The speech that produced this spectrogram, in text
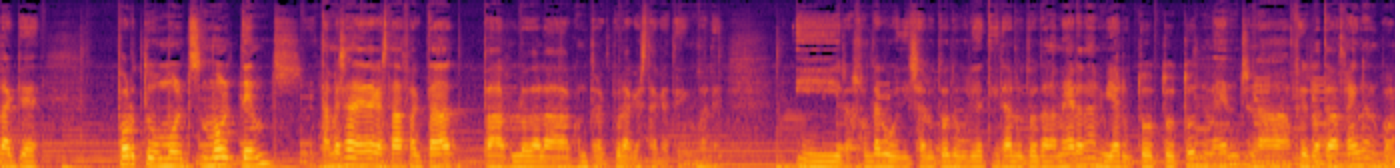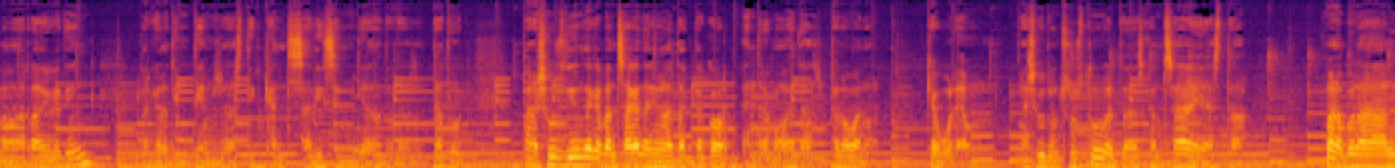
de que porto molts, molt temps, també s'ha de dir que estava afectat per lo de la contractura aquesta que tinc, vale? I resulta que vull deixar-ho tot, volia tirar-ho tot a la merda, enviar-ho tot, tot, tot, menys a fer la teva feina, el programa de ràdio que tinc, perquè no tinc temps, estic cansadíssim ja de tot. De tot. Per això us diuen que pensava que tenia un atac de cor, entre cometes, però bueno, què voleu? Ha sigut un susto, haig de descansar i ja està. Bueno, però el,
